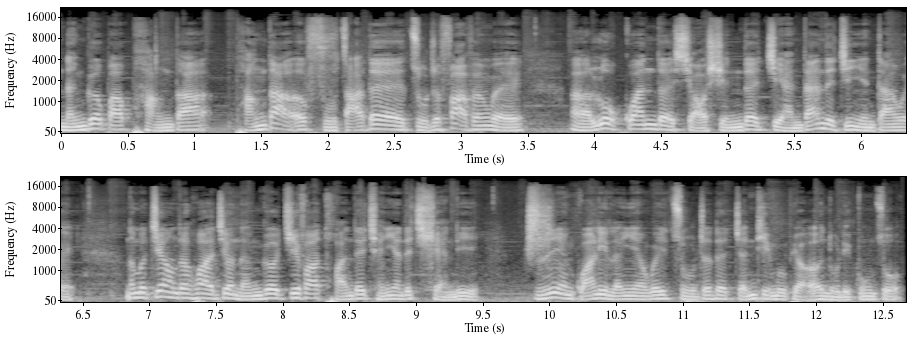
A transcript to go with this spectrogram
能够把庞大、庞大而复杂的组织划分为。啊，乐观的小型的简单的经营单位，那么这样的话就能够激发团队成员的潜力，指引管理人员为组织的整体目标而努力工作。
